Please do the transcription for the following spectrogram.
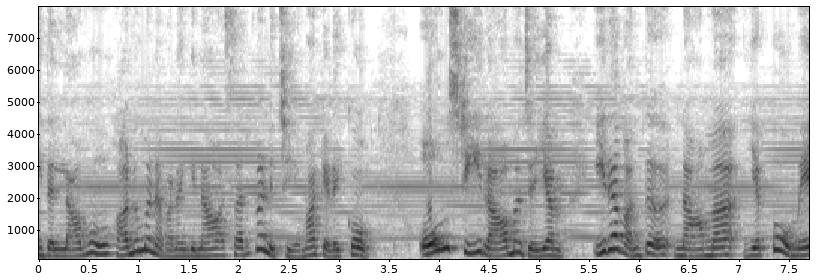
இதெல்லாமும் ஹனுமனை வணங்கினா சர்வ நிச்சயமா கிடைக்கும். ஓம் ஸ்ரீ ராம ஜெயம் இதை வந்து நாம எப்பவுமே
